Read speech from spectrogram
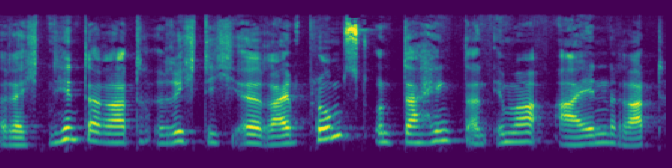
rechten Hinterrad richtig äh, reinplumpst und da hängt dann immer ein Rad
